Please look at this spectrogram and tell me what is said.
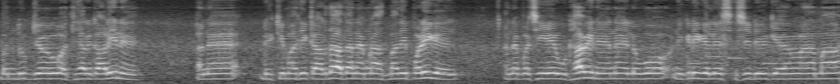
બંદૂક જેવું હથિયાર કાઢીને અને ડેકીમાંથી કાઢતા હતા અને એમના હાથમાંથી પડી ગયેલ. અને પછી એ ઉઠાવીને અને એ લોકો નીકળી ગયેલી સીસીટીવી કેમેરામાં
